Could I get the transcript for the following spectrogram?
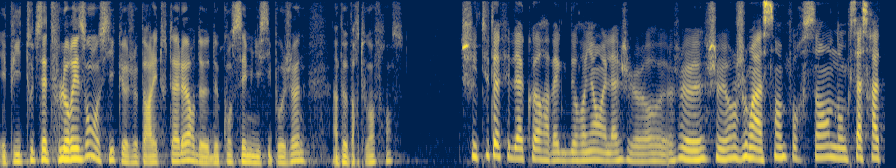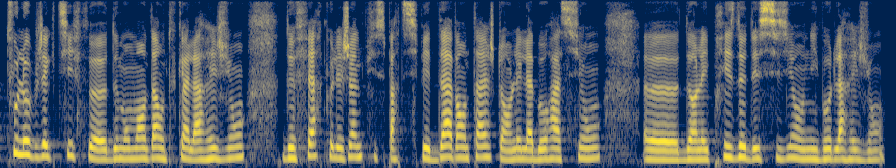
Et puis toute cette floraison aussi que je parlais tout à l'heure de, de conseils municipaux jeunes, un peu partout en France. Je suis tout à fait d'accord avec Dorian et là je, je, je rejoins à 100%. Donc ça sera tout l'objectif euh, de mon mandat, en tout cas à la région, de faire que les jeunes puissent participer davantage dans l'élaboration, euh, dans les prises de décision au niveau de la région.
